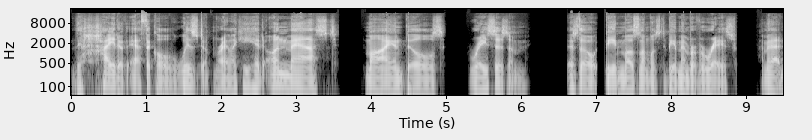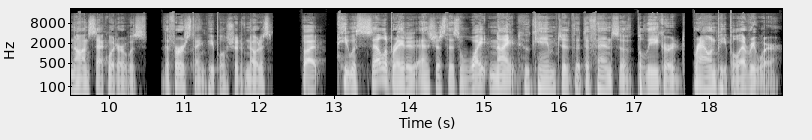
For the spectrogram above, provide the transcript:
the height of ethical wisdom, right? Like he had unmasked my and Bill's racism as though being Muslim was to be a member of a race. I mean, that non sequitur was the first thing people should have noticed. But he was celebrated as just this white knight who came to the defense of beleaguered brown people everywhere.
